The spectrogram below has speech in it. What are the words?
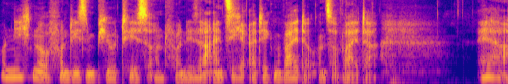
Und nicht nur von diesen Beauties und von dieser einzigartigen Weite und so weiter. Ja,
